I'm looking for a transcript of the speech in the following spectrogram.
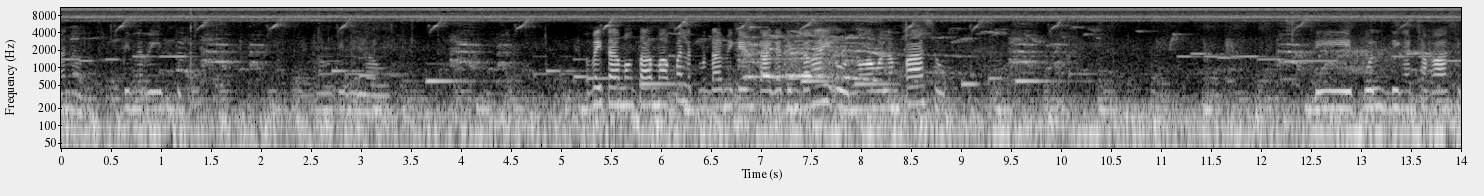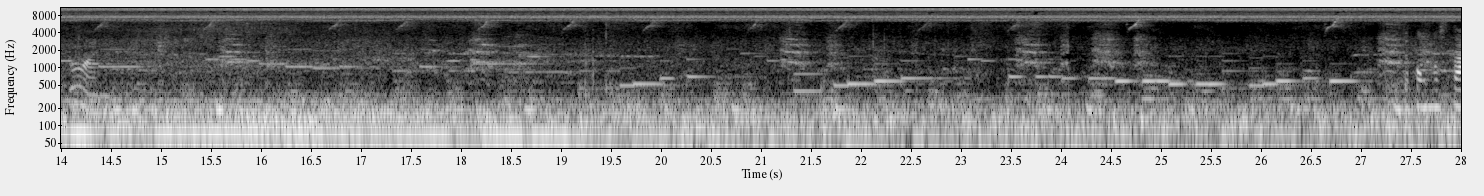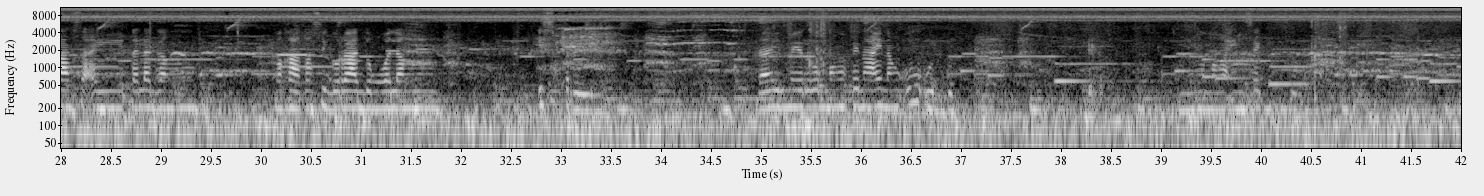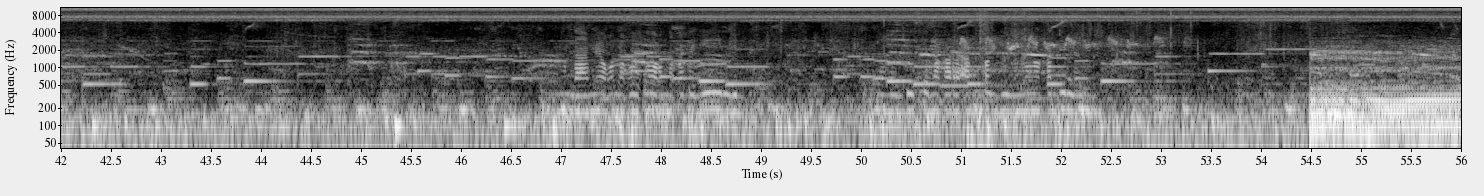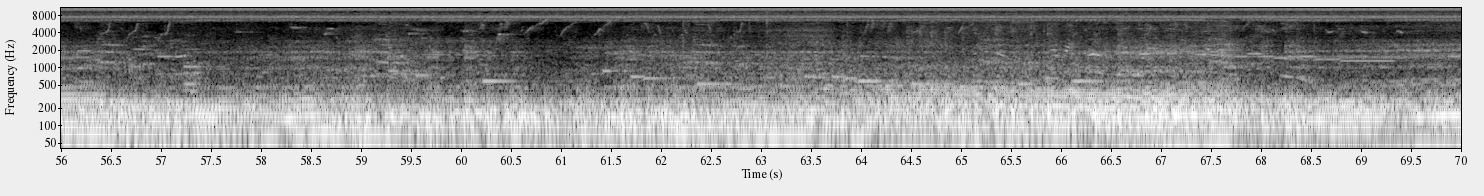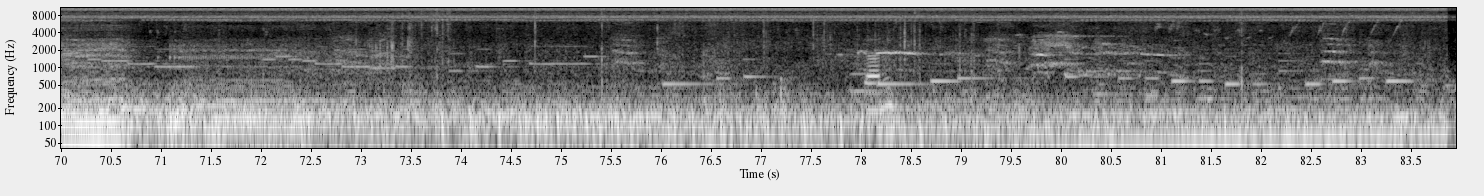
ano, pinarito. Ng kinilaw. Abay, tamang-tama pala at madami kayong tagatinda ngayon, mga walang pasok. Si Pulding at saka si Kuan. Ito pong mustasa ay talagang makakasiguradong walang spray. Dahil mayroong mga kinain ng uod.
